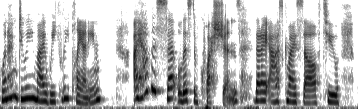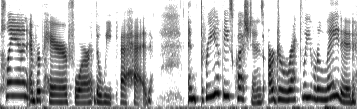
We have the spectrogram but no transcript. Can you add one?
when I'm doing my weekly planning, I have this set list of questions that I ask myself to plan and prepare for the week ahead. And three of these questions are directly related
